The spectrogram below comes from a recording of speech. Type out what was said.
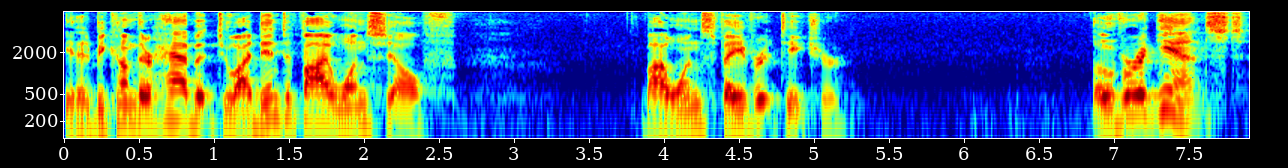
It had become their habit to identify oneself by one's favorite teacher over against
